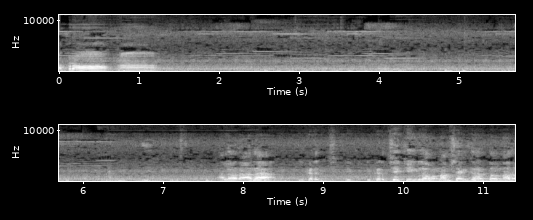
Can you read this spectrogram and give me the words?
அப்புறம் ஹலோ ராதா. ఇక్కడ ఇక్కడ చెక్కింగ్ లో ఉన్నాం శంకర్ అంతా ఉన్నారు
